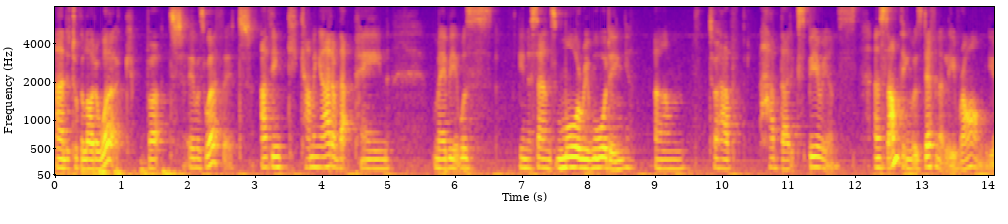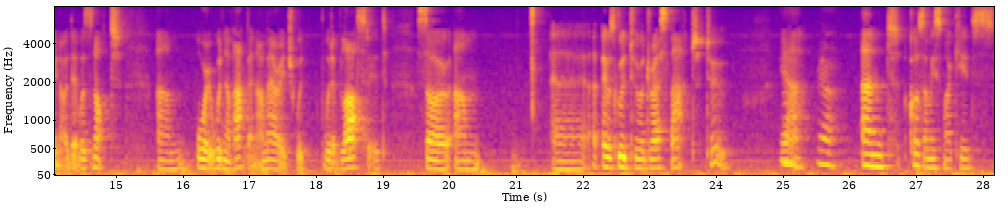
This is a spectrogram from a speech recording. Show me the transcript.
and it took a lot of work, but it was worth it. I think coming out of that pain, maybe it was, in a sense, more rewarding um, to have had that experience. And something was definitely wrong. You know, there was not, um, or it wouldn't have happened. Our marriage would would have lasted. So um, uh, it was good to address that too. Yeah. Yeah. And of course, I miss my kids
